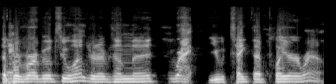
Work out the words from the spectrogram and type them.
The Yeah. proverbial 200 every time that right. you take that player around.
